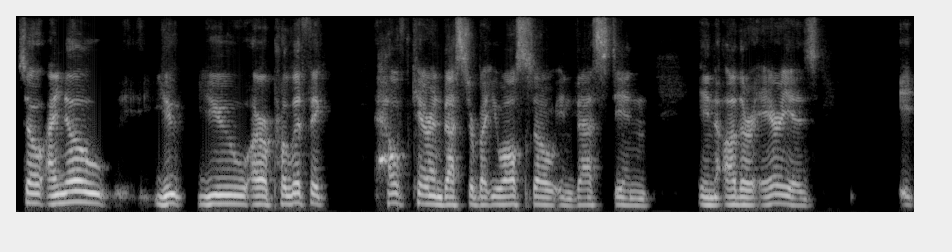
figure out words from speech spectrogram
So i know you you are a prolific healthcare investor but you also invest in in other areas. It,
